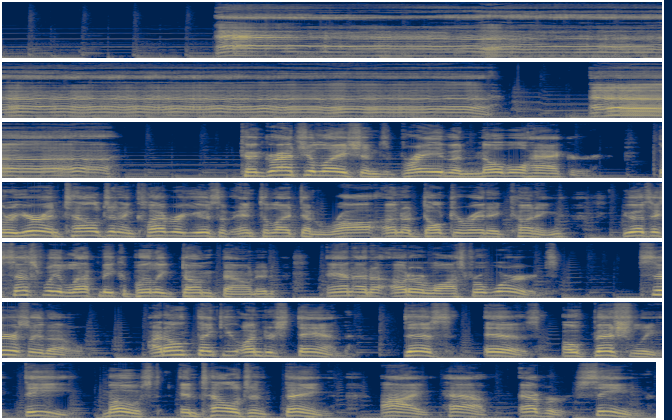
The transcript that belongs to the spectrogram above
Congratulations, brave and noble hacker. Through your intelligent and clever use of intellect and raw, unadulterated cunning, you have successfully left me completely dumbfounded and at an utter loss for words. Seriously though, I don't think you understand. This is, officially, the most intelligent thing I have ever seen.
